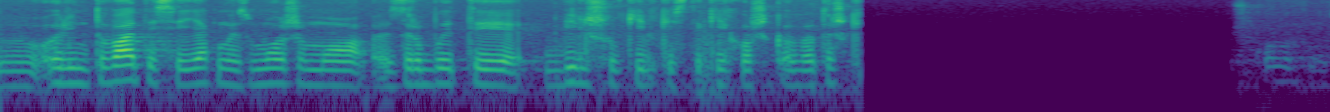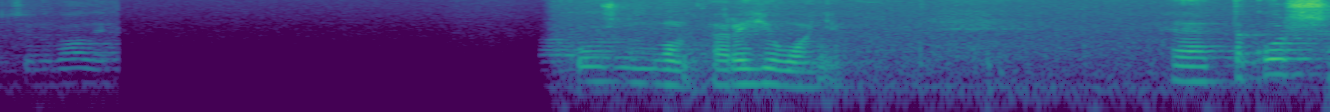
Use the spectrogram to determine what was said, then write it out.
орієнтуватися, як ми зможемо зробити більшу кількість таких ошк- автошкіл. Школи функціонували в кожному регіоні. Е, Також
